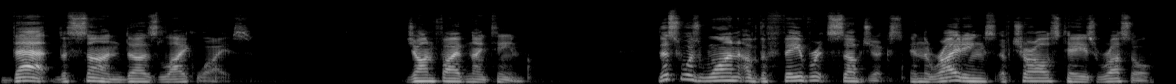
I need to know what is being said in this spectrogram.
that the Son does likewise. John 5:19 This was one of the favorite subjects in the writings of Charles Taze Russell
